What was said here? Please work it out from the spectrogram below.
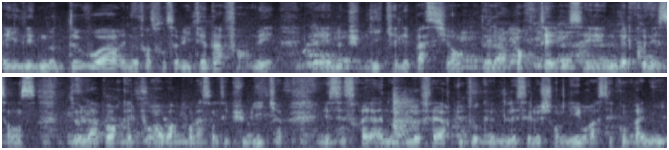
Et il est de notre devoir et de notre responsabilité d'informer le public et les patients de la portée de ces nouvelles connaissances, de l'apport qu'elles pourraient avoir pour la santé publique. Et ce serait à nous de le faire plutôt que de laisser le champ libre à ces compagnies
